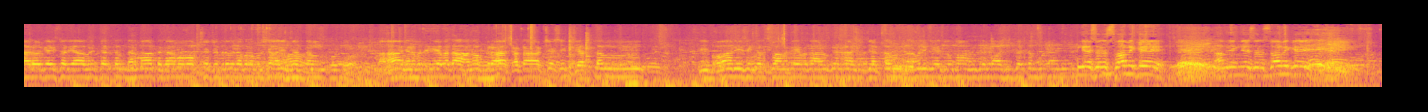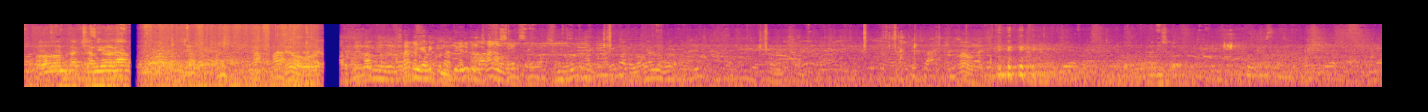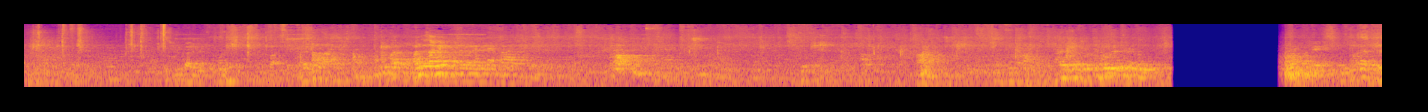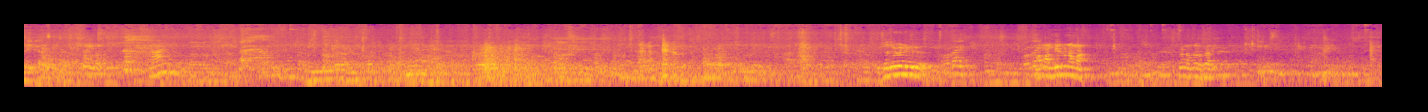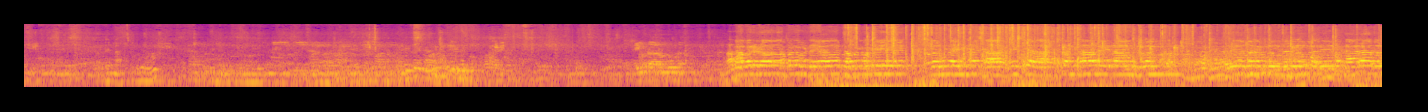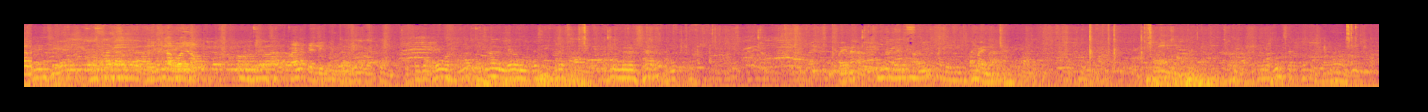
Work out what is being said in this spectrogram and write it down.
ఆరోగ్యైశ్వర్యాభివృద్ధ్యర్థం ధర్మార్థకామోక్షచంద్రవిధపురుషారిత్యర్థం మహాగణపతి దేవత అనుగ్రహ కటాక్ష సిద్ధ్యర్థం శ్రీ భవానీ శంకర స్వామి దేవత అనుగ్రహ సిద్ధ్యర్థం రామలింగేశ్వర స్వామి అనుగ్రహ సిద్ధ్యర్థం లింగేశ్వర స్వామికి రామలింగేశ్వర స్వామికి ఓం తక్షమ్యో రామ అమ్మా మీరు కూడా చూడండి అందరూ ఒకసారి. రామవరుడో సమనవడయో ధర్మమే సర్వైన శాస్త్ర సంఘావేదాం ధ్రువం దేవరం దుర్గం దేవ తారాబలం చిన్న భోజనం పైన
